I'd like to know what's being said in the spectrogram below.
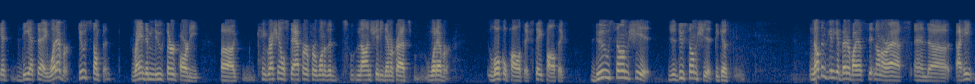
Get DSA, whatever. Do something. Random new third party, uh, congressional staffer for one of the non-shitty Democrats, whatever. Local politics, state politics. Do some shit. Just do some shit because nothing's going to get better by us sitting on our ass and uh, I hate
